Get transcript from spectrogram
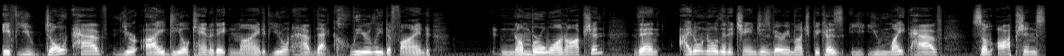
if you don't have your ideal candidate in mind, if you don't have that clearly defined number one option, then I don't know that it changes very much because you might have some options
